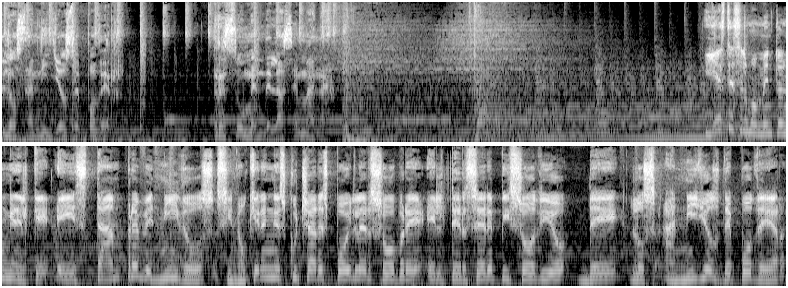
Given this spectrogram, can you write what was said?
Los Anillos de Poder. Resumen de la semana. Y este es el momento en el que están prevenidos, si no quieren escuchar spoilers sobre el tercer episodio de Los Anillos de Poder,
